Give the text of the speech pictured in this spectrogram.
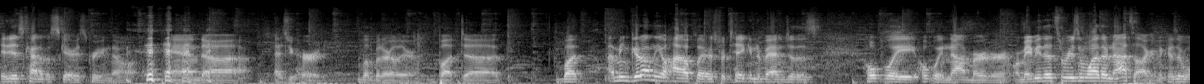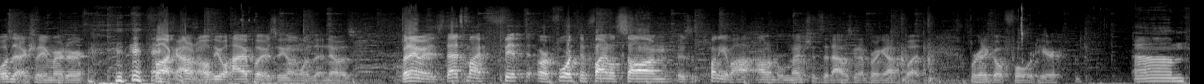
It is kind of a scary scream, though, and uh, as you heard a little bit earlier. But uh, but I mean, good on the Ohio players for taking advantage of this. Hopefully, hopefully not murder, or maybe that's the reason why they're not talking because it was actually a murder. Fuck, I don't know. The Ohio players are the only ones that knows. But anyways, that's my fifth or fourth and final song. There's plenty of hon- mentions that I was gonna bring up, but we're gonna go forward here. Um,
